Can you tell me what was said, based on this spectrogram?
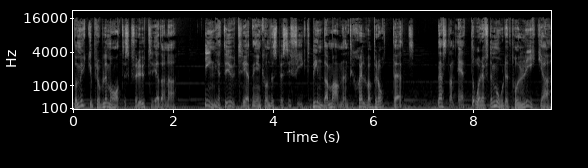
var mycket problematisk för utredarna. Inget i utredningen kunde specifikt binda mannen till själva brottet. Nästan ett år efter mordet på Ulrika,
